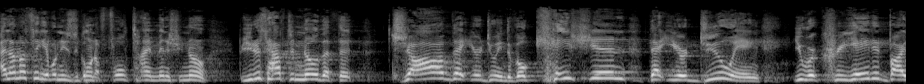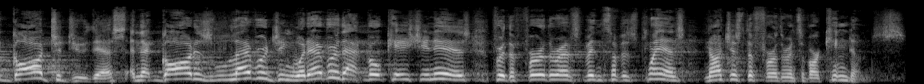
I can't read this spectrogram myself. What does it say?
And I'm not saying everyone needs to go into full time ministry, no. But you just have to know that the job that you're doing, the vocation that you're doing, you were created by God to do this, and that God is leveraging whatever that vocation is for the furtherance of his plans, not just the furtherance of our kingdoms.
